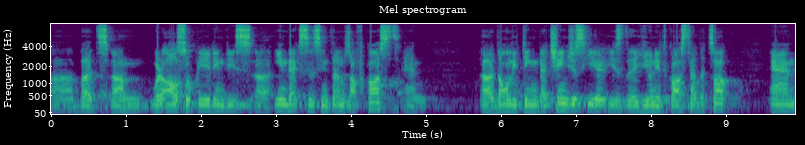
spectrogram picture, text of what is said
uh, but um, we're also creating these uh, indexes in terms of cost, and uh, the only thing that changes here is the unit cost at the top. And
